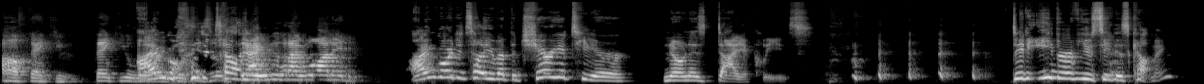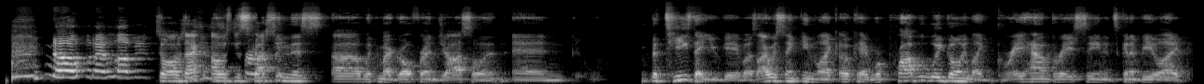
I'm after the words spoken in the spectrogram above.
Oh, thank you, thank you, Lord. I'm going this to tell exactly you what I wanted. I'm going to tell you about the charioteer known as Diocles. Did either of you see this coming? No, but I love it. So I was actually I was discussing this uh, with my girlfriend Jocelyn, and the tease that you gave us, I was thinking like, okay, we're probably going like Greyhound racing. It's gonna be like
